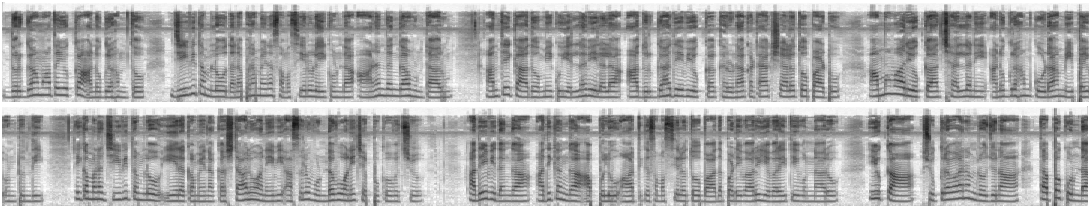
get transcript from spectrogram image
దుర్గామాత యొక్క అనుగ్రహంతో జీవితంలో ధనపరమైన సమస్యలు లేకుండా ఆనందంగా ఉంటారు. అంతేకాదు మీకు ఎల్లవేళలా ఆ దుర్గాదేవి యొక్క కరుణా కటాక్షాలతో పాటు అమ్మవారి యొక్క చల్లని అనుగ్రహం కూడా మీపై ఉంటుంది. ఇక మన జీవితంలో ఏ రకమైన కష్టాలు అనేవి అసలు ఉండవు అని చెప్పుకోవచ్చు. అదేవిధంగా అధికంగా అప్పులు ఆర్థిక సమస్యలతో బాధపడేవారు ఎవరైతే ఉన్నారో ఈ యొక్క శుక్రవారం రోజున తప్పకుండా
